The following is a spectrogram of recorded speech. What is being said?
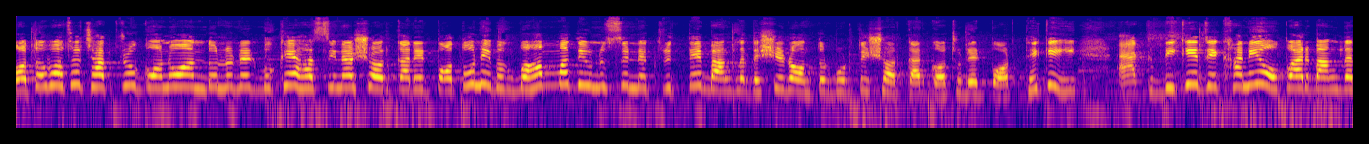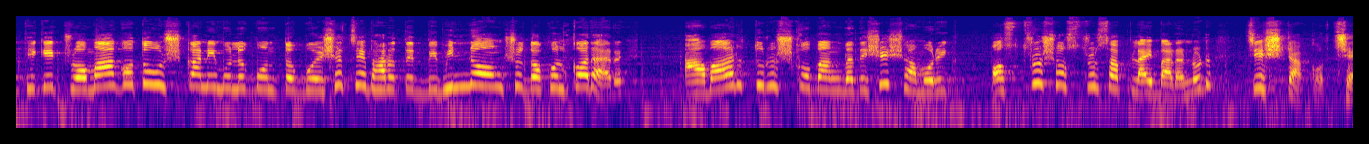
গত বছর ছাত্র গণ আন্দোলনের মুখে হাসিনা সরকারের পতন এবং মোহাম্মদ ইউনুসের নেতৃত্বে বাংলাদেশের অন্তর্বর্তী সরকার গঠনের পর থেকেই একদিকে যেখানে ওপার বাংলা থেকে ক্রমাগত উস্কানিমূলক মন্তব্য এসেছে ভারতের বিভিন্ন অংশ দখল করার, আবার তুরস্ক বাংলাদেশে সামরিক অস্ত্রশস্ত্র সাপ্লাই বাড়ানোর চেষ্টা করছে।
